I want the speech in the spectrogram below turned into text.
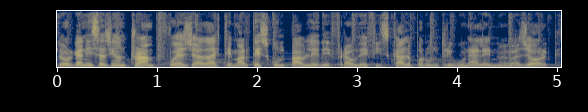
La organización Trump fue hallada este martes culpable de fraude fiscal por un tribunal en Nueva York.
